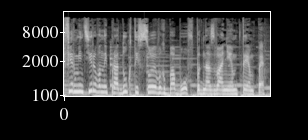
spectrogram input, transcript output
ферментированный продукт из соевых бобов под названием темпе –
